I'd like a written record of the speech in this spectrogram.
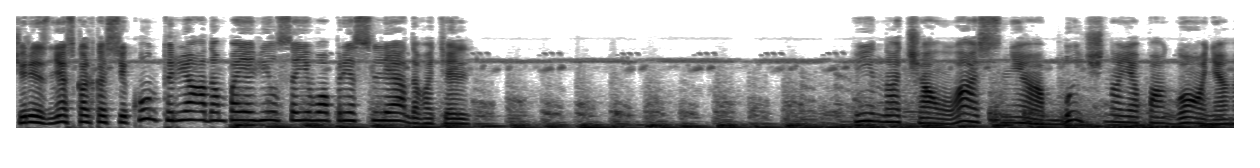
через несколько секунд рядом появился его преследователь. И началась необычная погоня.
